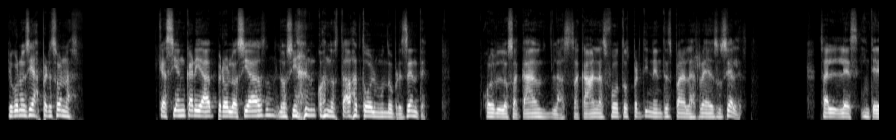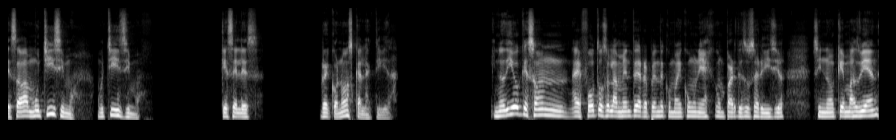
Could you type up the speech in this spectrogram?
Yo conocía personas que hacían caridad, pero lo, hacían, lo hacían cuando estaba todo el mundo presente. O sacaban, las, sacaban las fotos pertinentes para las redes sociales. O sea, les interesaba muchísimo, muchísimo que se les reconozca la actividad. Y no digo que son eh, fotos solamente de repente como hay comunidades que comparten su servicio, sino que más bien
